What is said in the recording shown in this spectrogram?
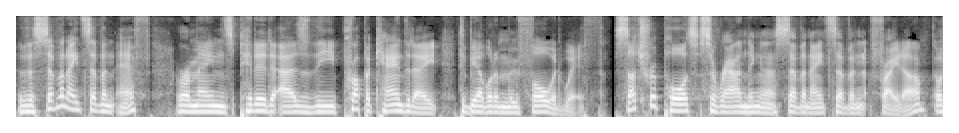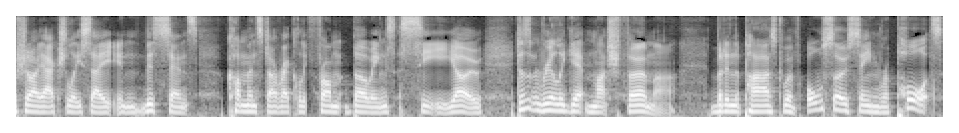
the 787F remains pitted as the proper candidate to be able to move forward with. Such reports surrounding a 787 freighter, or should I actually say, in this sense, comments directly from Boeing's CEO, doesn't really get much firmer but in the past we've also seen reports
